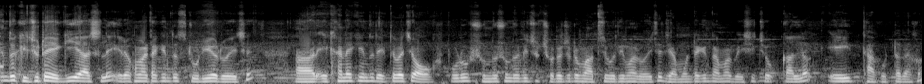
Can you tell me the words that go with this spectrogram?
কিন্তু কিছুটা এগিয়ে আসলে এরকম একটা কিন্তু স্টুডিও রয়েছে। আর এখানে কিন্তু দেখতে পাচ্ছি অপরূপ সুন্দর সুন্দর কিছু ছোট ছোট মাতৃ প্রতিমা রয়েছে, যেমনটা কিন্তু আমার বেশি চোখ কাড়লো এই ঠাকুরটা দেখো,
